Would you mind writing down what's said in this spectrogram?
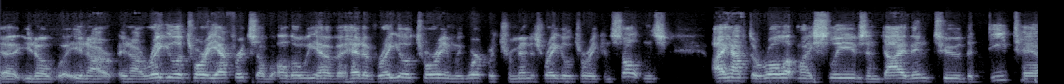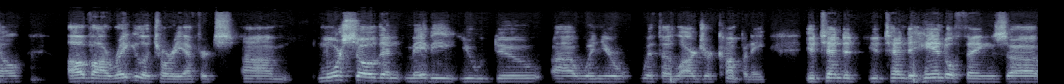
uh, you know, in our in our regulatory efforts, although we have a head of regulatory and we work with tremendous regulatory consultants, I have to roll up my sleeves and dive into the detail of our regulatory efforts um, more so than maybe you do uh, when you're with a larger company. You tend to you tend to handle things uh,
